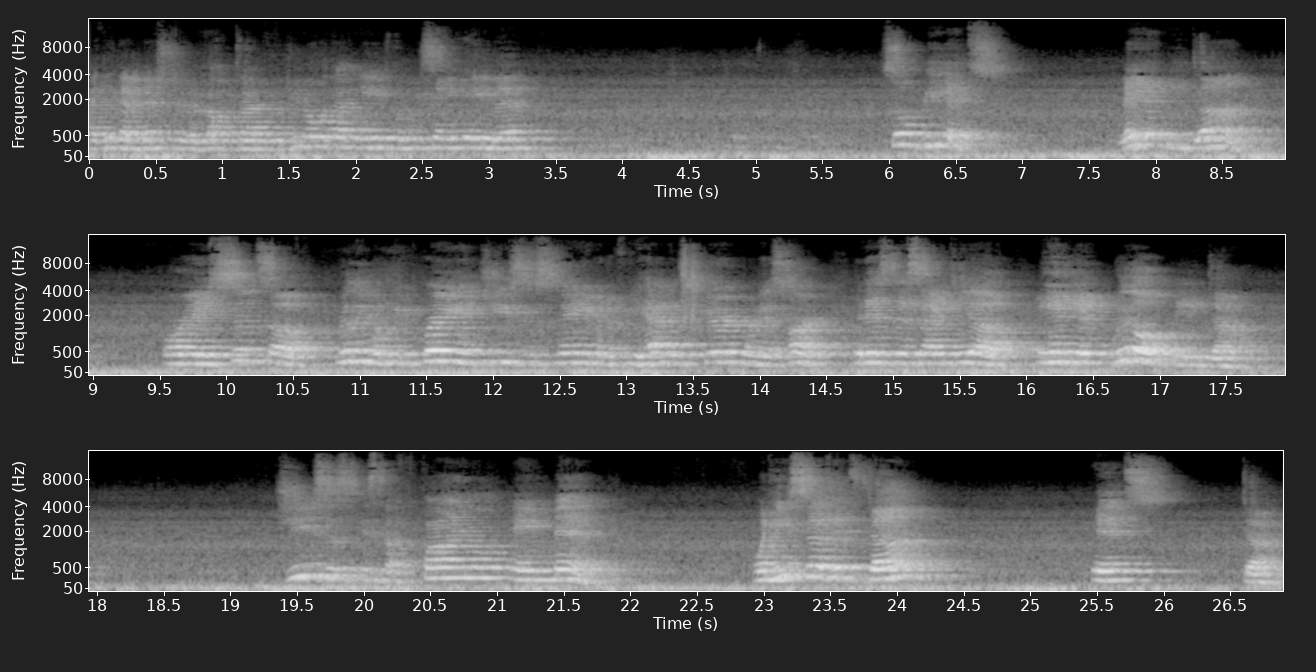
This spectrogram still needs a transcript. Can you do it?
I think I've mentioned it a couple times, but do you know what that means when we say amen? So be it. May it be done. Or a sense of really when we pray in Jesus' name and if we have his character in his heart, it is this idea of, and it will be done. Jesus is the final amen. When he says it's done, it's done.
